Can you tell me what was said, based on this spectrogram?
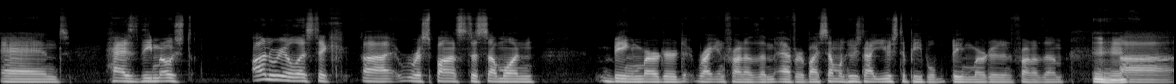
and has the most unrealistic uh, response to someone being murdered right in front of them ever by someone who's not used to people being murdered in front of them. Uh,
